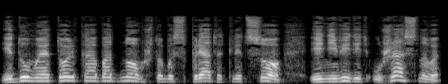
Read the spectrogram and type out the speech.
и, думая только об одном, чтобы спрятать лицо и не видеть ужасного,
